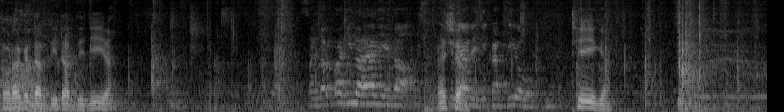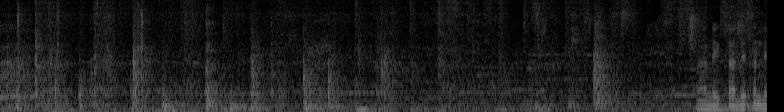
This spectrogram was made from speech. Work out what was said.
ਥੋੜਾ ਕਿ ਡਰਦੀ ਡਰਦੀ ਜੀ ਆ। ਸੰਗਰ ਭਾਜੀ ਲਾਇਆ ਜੀ ਇਹਦਾ। ਅੱਛਾ। ਜੀ ਕਰਦੀ ਠੀਕ ਆ। ਹਾਂ ਦੇਖ ਸਕਦੇ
